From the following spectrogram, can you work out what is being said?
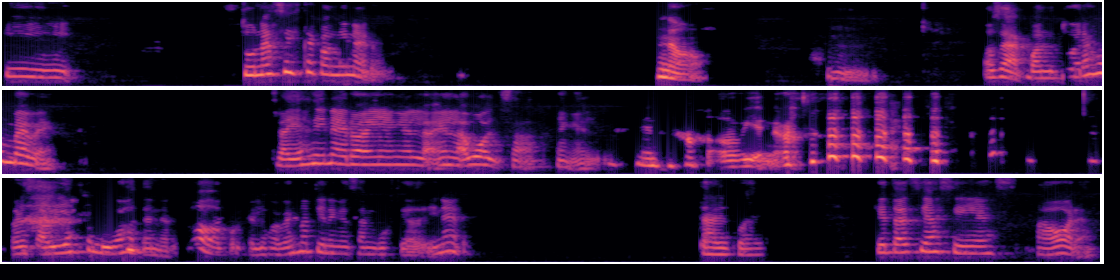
¿Y tú naciste con dinero? No. Mm. O sea, cuando tú eras un bebé, traías dinero ahí en, en la bolsa, en el... No, obvio no. Pero sabías que lo ibas a tener todo, porque los bebés no tienen esa angustia de dinero. Tal cual. ¿Qué tal si así es ahora?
